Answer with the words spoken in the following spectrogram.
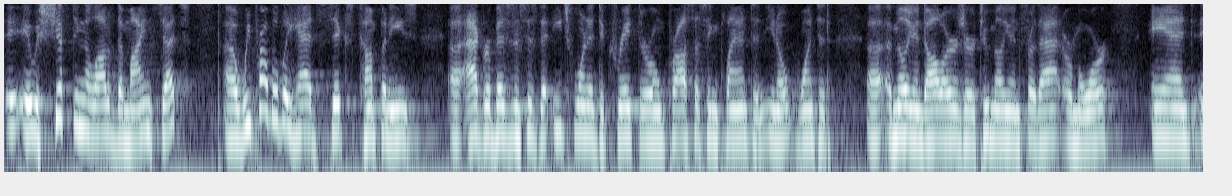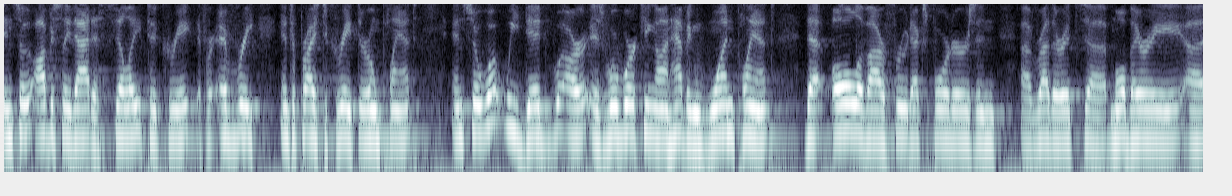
it was shifting a lot of the mindsets. Uh, we probably had six companies, uh, agribusinesses that each wanted to create their own processing plant and you know wanted uh, a million dollars or two million for that or more. And, and so obviously that is silly to create for every enterprise to create their own plant. And so what we did are, is we're working on having one plant that all of our fruit exporters, and uh, whether it's uh, mulberry uh,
